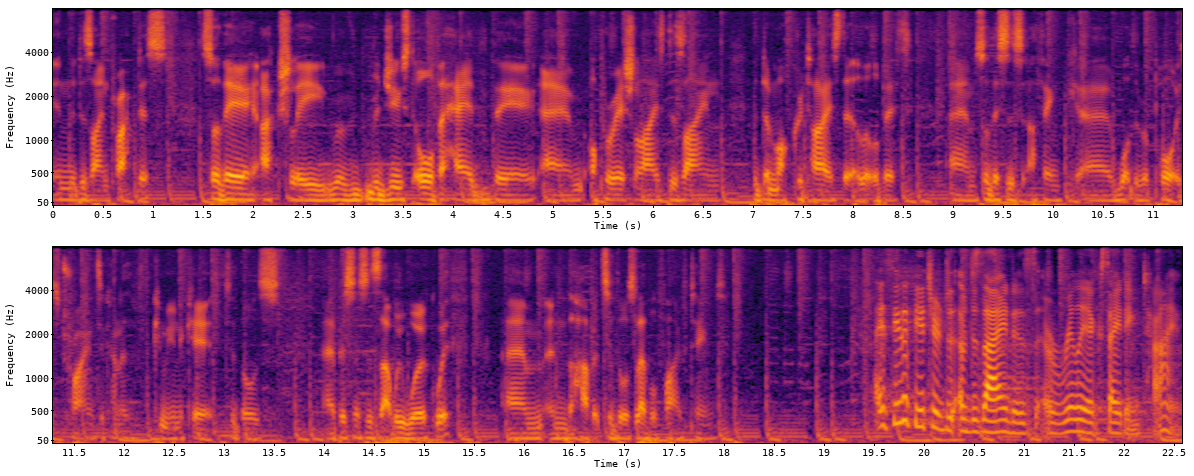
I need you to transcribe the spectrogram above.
in the design practice. So they actually re reduced overhead, they um, operationalized design, they democratized it a little bit. Um, so this is, I think, uh, what the report is trying to kind of communicate to those uh, businesses that we work with um, and the habits of those level five teams. I see the future of design as a really exciting time,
